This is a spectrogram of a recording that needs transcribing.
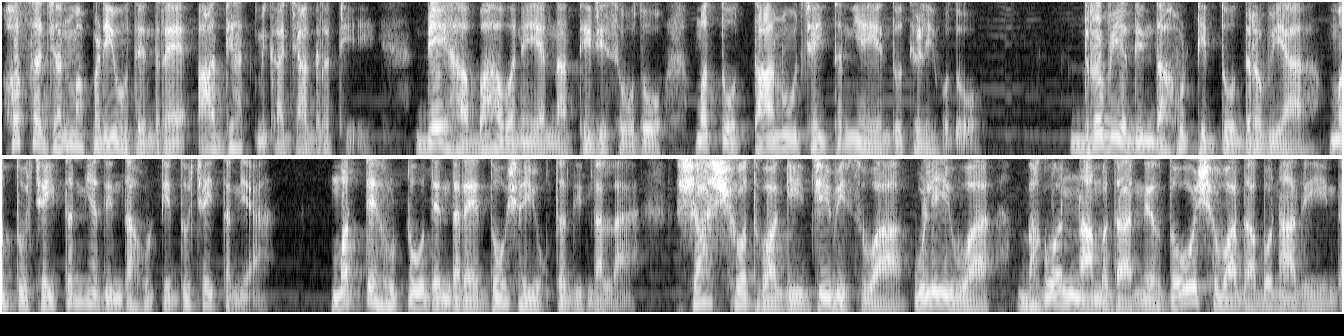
ಹೊಸ ಜನ್ಮ ಪಡೆಯುವುದೆಂದರೆ ಆಧ್ಯಾತ್ಮಿಕ ಜಾಗೃತಿ, ದೇಹ ಭಾವನೆಯನ್ನ ತ್ಯಜಿಸುವುದು ಮತ್ತು ತಾನು ಚೈತನ್ಯ ಎಂದು ತಿಳಿಯುವುದು. ದ್ರವ್ಯದಿಂದ ಹುಟ್ಟಿದ್ದು ದ್ರವ್ಯ ಮತ್ತು ಚೈತನ್ಯದಿಂದ ಹುಟ್ಟಿದ್ದು ಚೈತನ್ಯ. ಮತ್ತೆ ಹುಟ್ಟುವುದೆಂದರೆ ದೋಷಯುಕ್ತದಿಂದಲ್ಲ. ಶಾಶ್ವತವಾಗಿ ಜೀವಿಸುವ, ಉಳಿಯುವ ಭಗವನ್ನಾಮದ ನಿರ್ದೋಷವಾದ ಬುನಾದಿಯಿಂದ.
